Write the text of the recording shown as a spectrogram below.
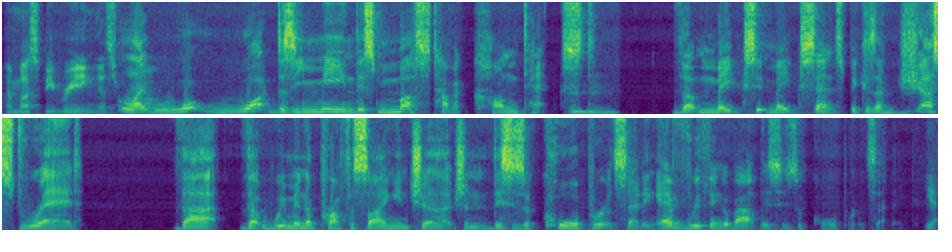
I must be reading this wrong. like what what does he mean? This must have a context mm-hmm. that makes it make sense because I've just read that that women are prophesying in church and this is a corporate setting. Everything about this is a corporate setting. Yeah.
